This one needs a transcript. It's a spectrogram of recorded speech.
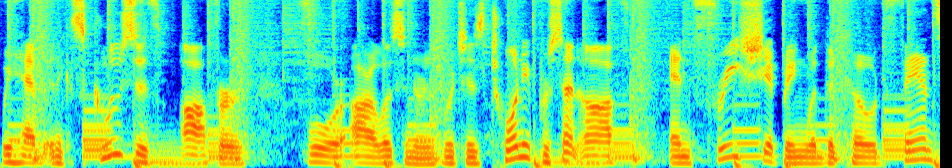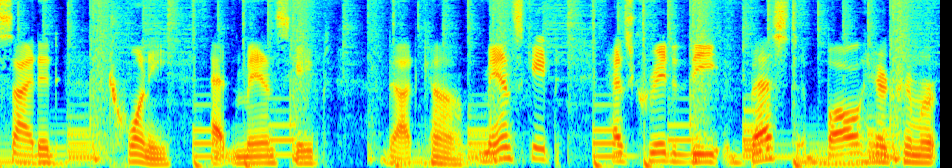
We have an exclusive offer for our listeners, which is 20% off and free shipping with the code FANSIDED20 at manscaped.com. Manscaped has created the best ball hair trimmer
